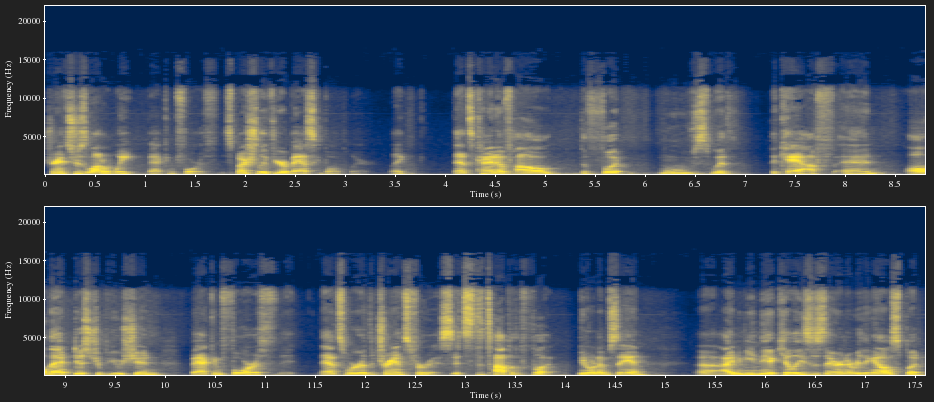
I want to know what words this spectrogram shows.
transfers a lot of weight back and forth, especially if you're a basketball player. Like that's kind of how the foot moves with the calf and all that distribution back and forth. That's where the transfer is. It's the top of the foot. You know what I'm saying? Uh, I mean, the Achilles is there and everything else, but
